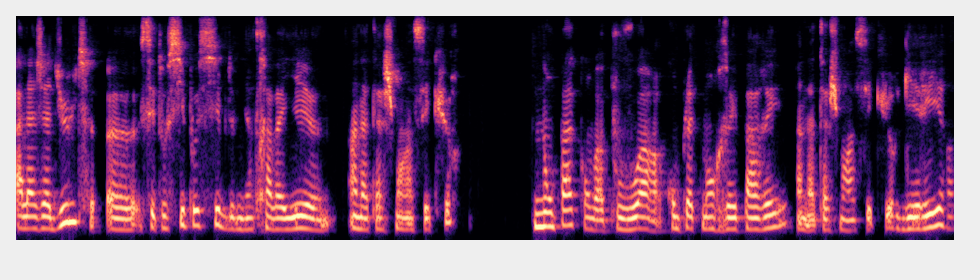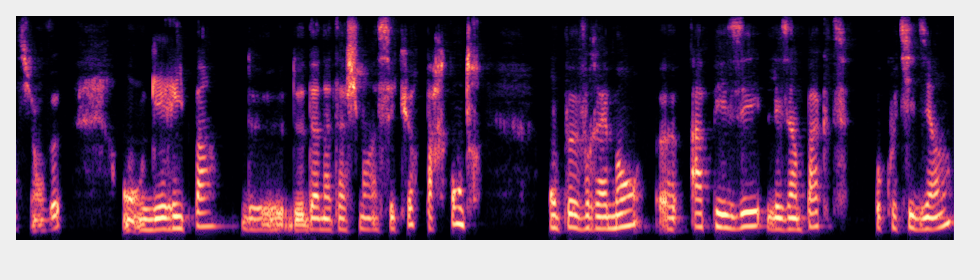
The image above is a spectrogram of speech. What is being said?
À l'âge adulte, euh, c'est aussi possible de venir travailler un attachement insécure. Non pas qu'on va pouvoir complètement réparer un attachement insécure, guérir si on veut. On guérit pas d'un de, attachement insécure. Par contre, on peut vraiment euh, apaiser les impacts au quotidien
